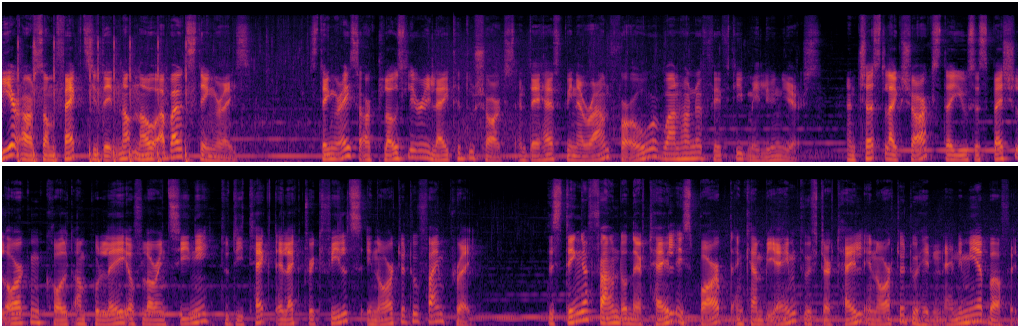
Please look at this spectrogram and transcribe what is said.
Here are some facts you did not know about stingrays. Stingrays are closely related to sharks and they have been around for over 150 million years. And just like sharks, they use a special organ called ampullae of Lorenzini to detect electric fields in order to find prey. The stinger found on their tail is barbed and can be aimed with their tail in order to hit an enemy above it.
